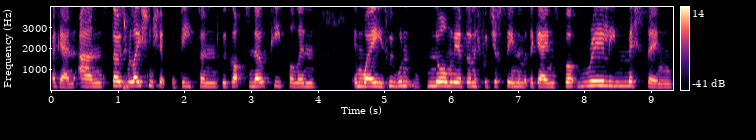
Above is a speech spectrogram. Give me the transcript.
again. And those relationships have deepened. We've got to know people in in ways we wouldn't normally have done if we'd just seen them at the games, but really missing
